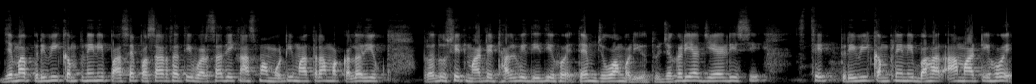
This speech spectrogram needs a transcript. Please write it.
જેમાં પ્રીવી કંપનીની પાસે પસાર થતી વરસાદી કાંસમાં મોટી માત્રામાં કલરયુક્ત, પ્રદૂષિત માટી ઠાલવી દીધી હોય તેમ જોવા મળ્યું હતું. ઝઘડિયા જીઆઈડીસી સ્થિત પ્રીવી કંપનીની બહાર આ માટી હોય,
